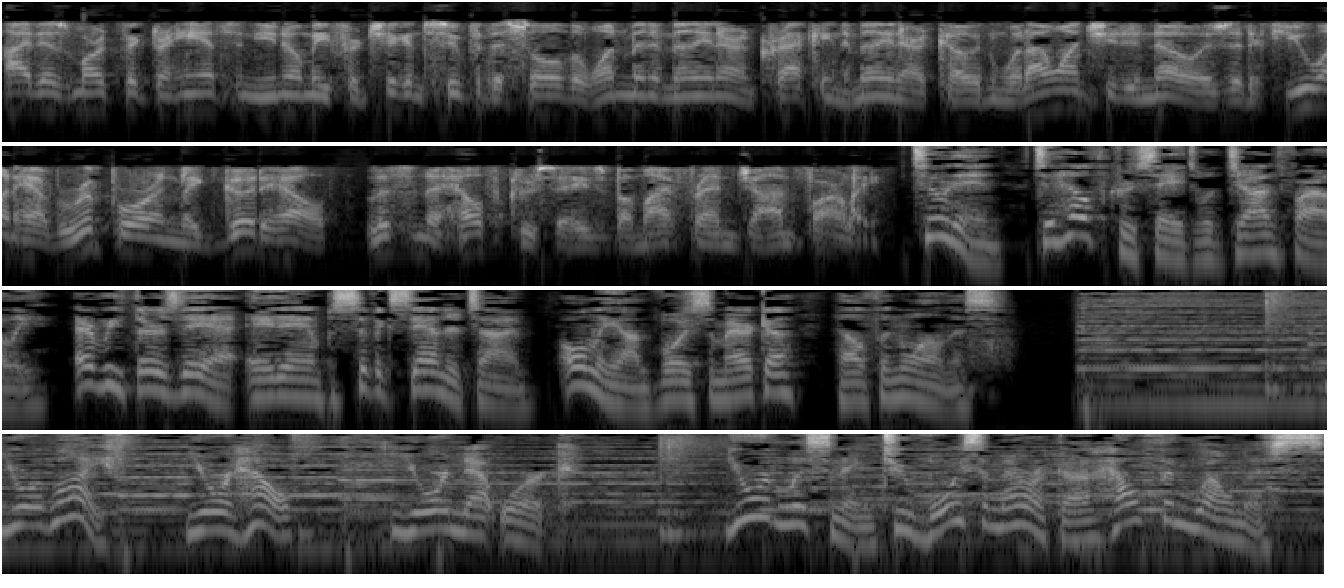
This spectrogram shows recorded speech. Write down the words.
Hi, this is Mark Victor Hansen. You know me for Chicken Soup for the Soul, the One Minute Millionaire, and Cracking the Millionaire Code. And what I want you to know is that if you want to have rip-roaringly good health, listen to Health Crusades by my friend John Farley. Tune in to Health Crusades with John Farley every Thursday at 8 a.m. Pacific Standard Time, only on Voice America Health and Wellness. Your life, your health, your network. You're listening to Voice America Health and Wellness.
